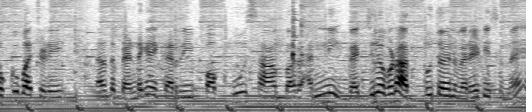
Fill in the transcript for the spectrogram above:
తొక్కు పచ్చడి తర్వాత బెండకాయ కర్రీ పప్పు సాంబార్ అన్ని వెజ్లో కూడా అద్భుతమైన వెరైటీస్ ఉన్నాయి.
